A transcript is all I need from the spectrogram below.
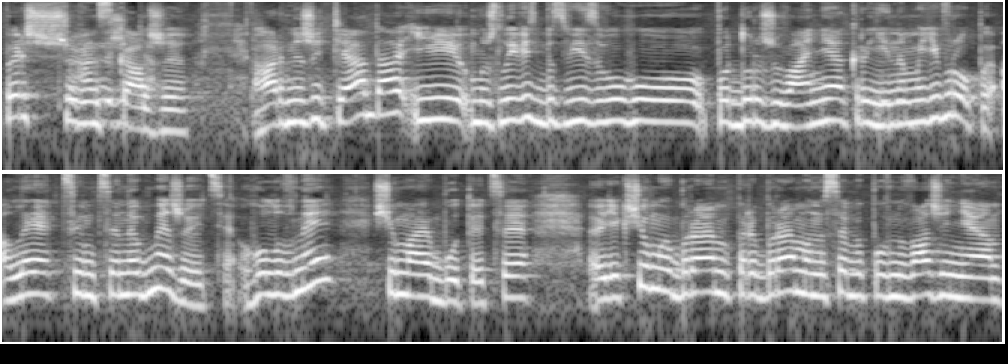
перше, що він скаже. життя. Гарне життя, да, і можливість безвізового подорожування країнами Європи, але цим це не обмежується. Головне, що має бути, це е, якщо ми обираємо, перебираємо на себе повноваження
